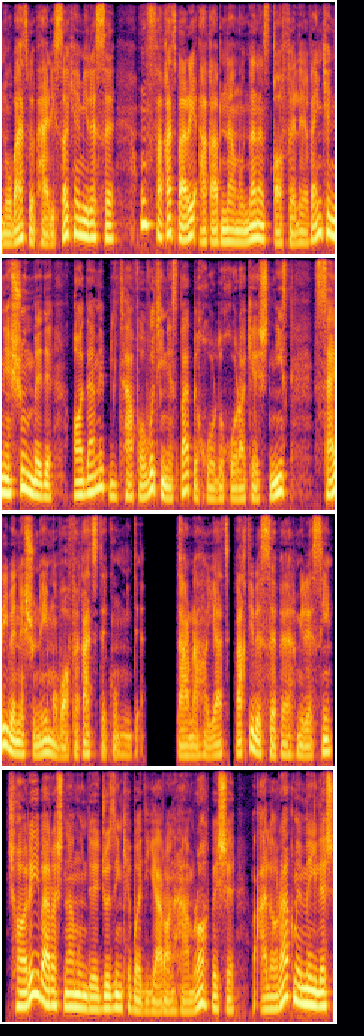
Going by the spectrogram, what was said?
نوبت به پریسا که می‌رسه اون فقط برای عقب نموندن از قافله و اینکه نشون بده آدم بیتفاوتی نسبت به خورد و خوراکش نیست سری به نشونه موافقت تکون میده. در نهایت وقتی به سپهر می‌رسیم چاره ای براش نمونده جز اینکه با دیگران همراه بشه و علیرغم میلش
